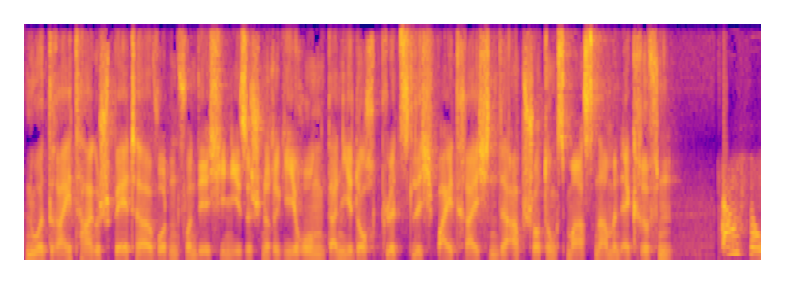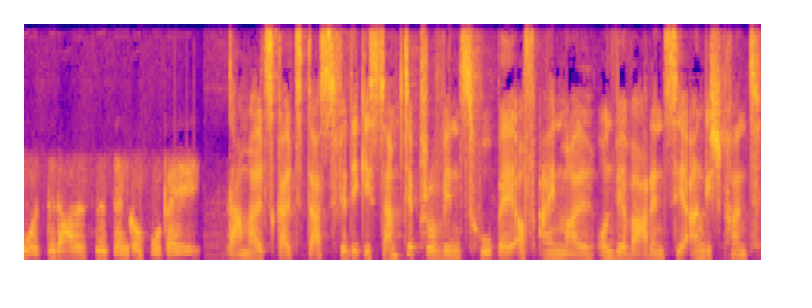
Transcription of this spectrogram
Nur drei Tage später wurden von der chinesischen Regierung dann jedoch plötzlich weitreichende Abschottungsmaßnahmen ergriffen. Damals galt das für die gesamte Provinz Hubei auf einmal und wir waren sehr angespannt.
